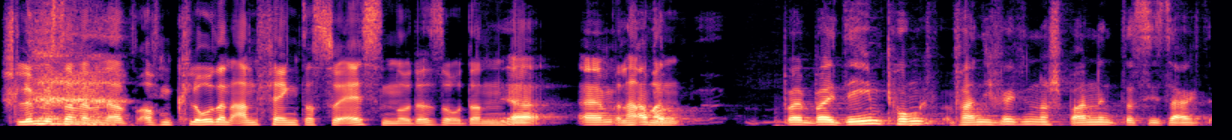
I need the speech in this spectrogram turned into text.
Schlimm ist dann, wenn man auf, auf, dem Klo dann anfängt, das zu essen oder so. Dann, ja, ähm, dann hat man bei, bei dem Punkt fand ich wirklich noch spannend, dass sie sagt,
